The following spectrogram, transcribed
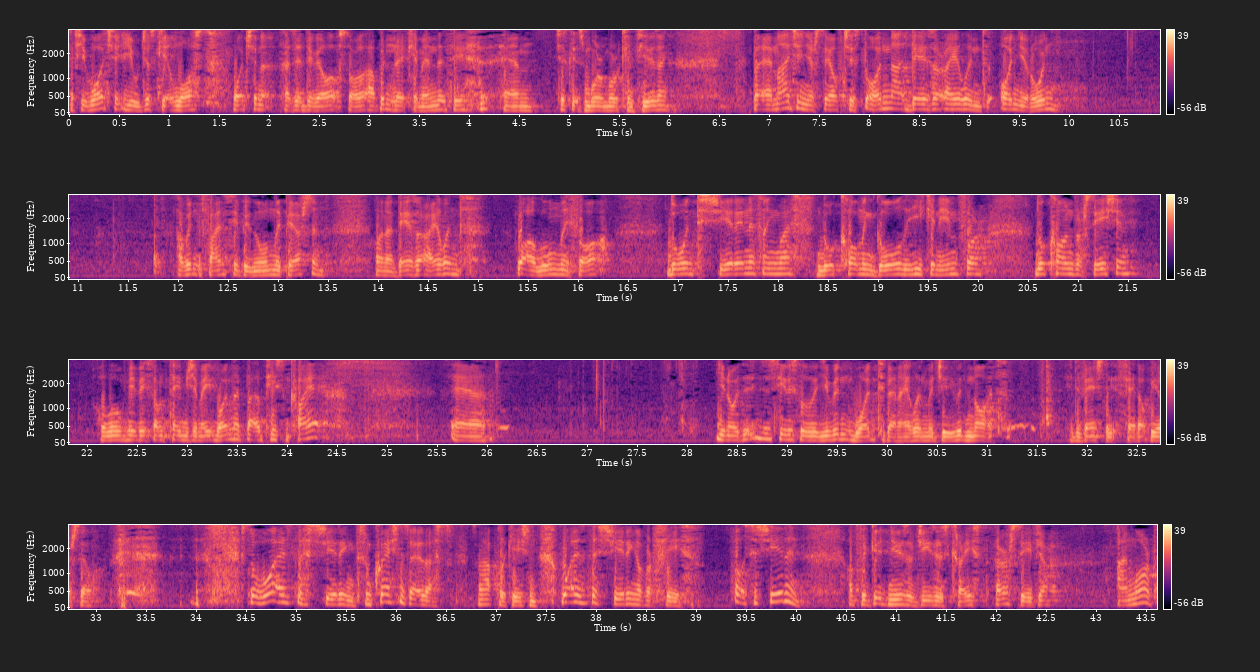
if you watch it, you'll just get lost watching it as it develops. So I wouldn't recommend it to you. Um, it just gets more and more confusing. But imagine yourself just on that desert island on your own. I wouldn't fancy being the only person on a desert island. What a lonely thought. No one to share anything with, no common goal that you can aim for, no conversation, although maybe sometimes you might want a bit of peace and quiet. Uh, you know, seriously, you wouldn't want to be an island, would you? You would not. You'd eventually get fed up with yourself. so, what is this sharing? Some questions out of this, some application. What is this sharing of our faith? What's the sharing of the good news of Jesus Christ, our Saviour and Lord?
